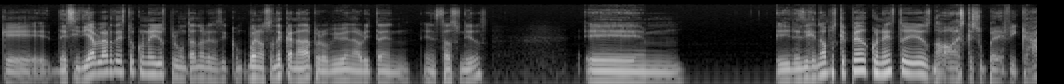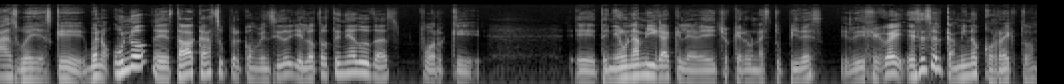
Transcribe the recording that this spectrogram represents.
que decidí hablar de esto con ellos preguntándoles así como... Bueno, son de Canadá, pero viven ahorita en, en Estados Unidos. Em, y les dije, no, pues qué pedo con esto. Y ellos, no, es que es súper eficaz, güey. Es que, bueno, uno eh, estaba acá súper convencido y el otro tenía dudas porque eh, tenía una amiga que le había dicho que era una estupidez. Y le dije, güey, ese es el camino correcto.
